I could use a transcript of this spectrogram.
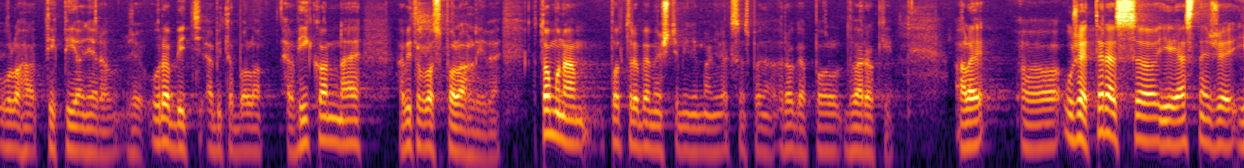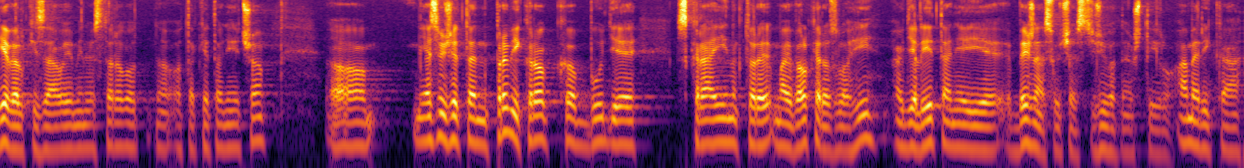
úloha tých pionierov, že urobiť, aby to bolo výkonné, aby to bolo spolahlivé. K tomu nám potrebujeme ešte minimálne, ako som spomenul, rok a pol, dva roky. Ale uh, už aj teraz je jasné, že je veľký záujem investorov o, o takéto niečo. Uh, ja myslím, že ten prvý krok bude z krajín, ktoré majú veľké rozlohy a kde lietanie je bežná súčasť životného štýlu. Amerika,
